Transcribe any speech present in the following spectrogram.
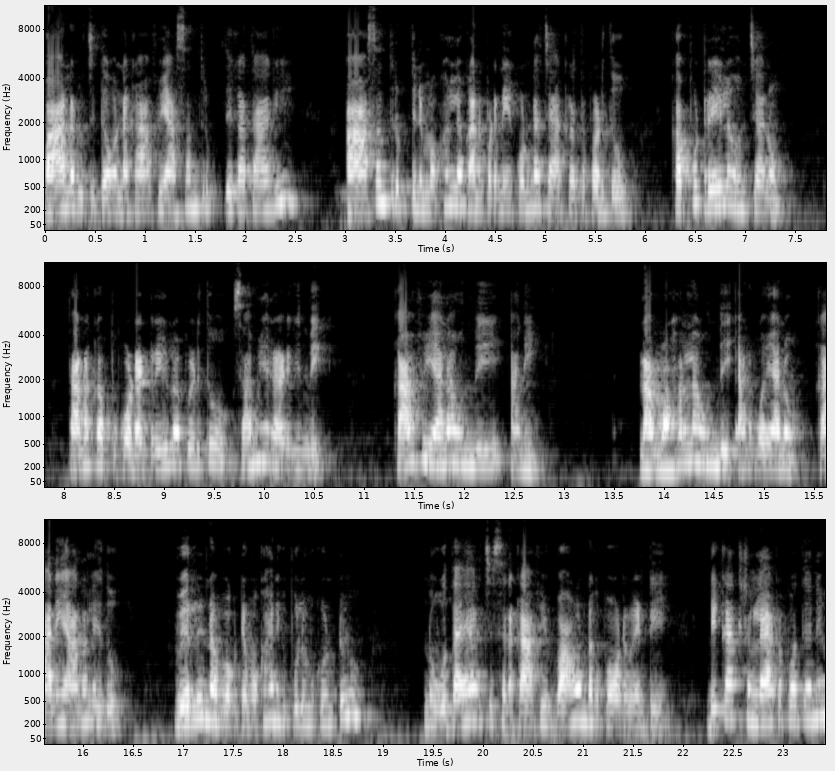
పాల రుచితో ఉన్న కాఫీ అసంతృప్తిగా తాగి ఆ అసంతృప్తిని ముఖంలో కనపడనీయకుండా జాగ్రత్త పడుతూ కప్పు ట్రేలో ఉంచాను. తన కప్పు కూడా ట్రేలో పెడుతూ సమీర అడిగింది కాఫీ ఎలా ఉంది? అని. నా మొహంలా ఉంది అనబోయాను కానీ అనలేదు. వెర్రి నవ్వు ఒకటి ముఖానికి పులుముకుంటూ నువ్వు తయారు చేసిన కాఫీ బాగుండకపోవడం ఏంటి? డికాక్షన్ లేకపోతేనే?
